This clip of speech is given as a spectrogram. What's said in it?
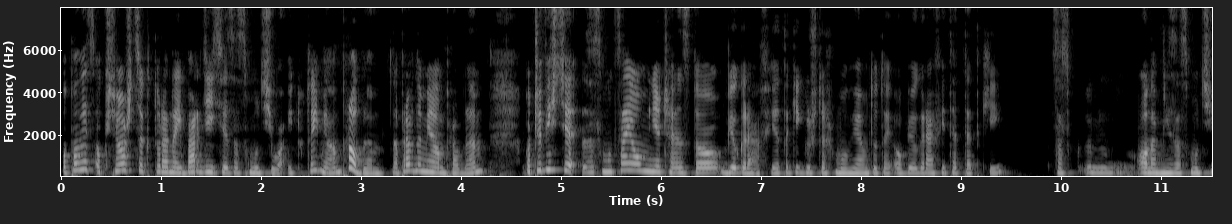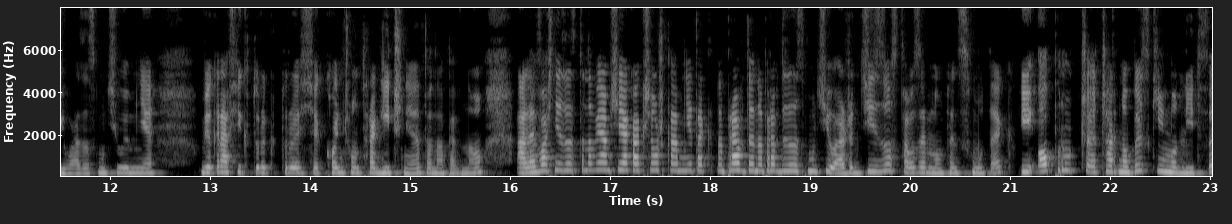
Opowiedz o książce, która najbardziej cię zasmuciła. I tutaj miałam problem, naprawdę miałam problem. Oczywiście zasmucają mnie często biografie, tak jak już też mówiłam tutaj o biografii Tetetki. Ona mnie zasmuciła. Zasmuciły mnie biografii, które, które się kończą tragicznie, to na pewno. Ale właśnie zastanawiałam się, jaka książka mnie tak naprawdę, naprawdę zasmuciła, że gdzieś został ze mną ten smutek. I oprócz czarnobylskiej modlitwy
